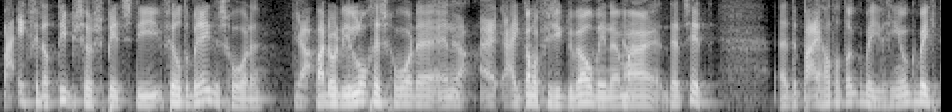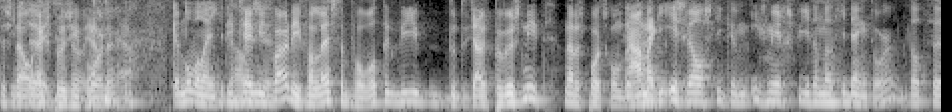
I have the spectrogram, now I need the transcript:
Maar ik vind dat typisch zo'n spits die veel te breed is geworden. Ja. Waardoor die log is geworden en Ja. hij, hij kan een fysiek duel winnen, Ja. maar that's it. Eh, de paai had dat ook een beetje, die ging ook een beetje te snel te- explosief te- worden. Ja. Ik heb nog wel eentje Die trouwens, Jamie eh. Vardy van Leicester bijvoorbeeld, die, die doet het juist bewust niet naar de sportschool. Ja, maar die is wel stiekem iets meer gespierd dan dat je denkt hoor. Dat, eh,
